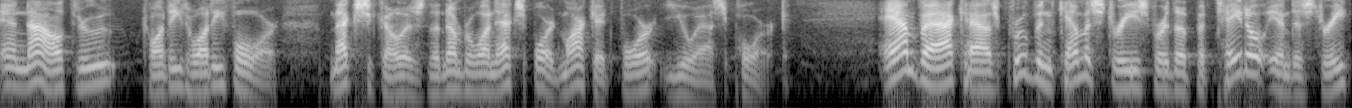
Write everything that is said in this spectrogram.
and now through 2024. Mexico is the number one export market for U.S. pork. AMVAC has proven chemistries for the potato industry,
